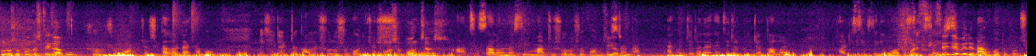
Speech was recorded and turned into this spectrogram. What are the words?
ষোলোশো পঞ্চাশ টাকা আপু। ষোলোশো পঞ্চাশ কালার দেখাবো। এই একটা কালার ষোলোশো পঞ্চাশ। ষোলোশো পঞ্চাশ। আচ্ছা সালোয়ার না সেম মাত্র ষোলোশো পঞ্চাশ জি, আপু। টাকা। এখন যেটা দেখাচ্ছে এটা দুইটা কালার। থার্টি সিক্স থেকে ফর্টি 46 সিক্স দাম কত পড়ছে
